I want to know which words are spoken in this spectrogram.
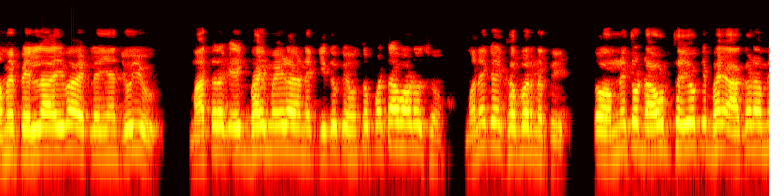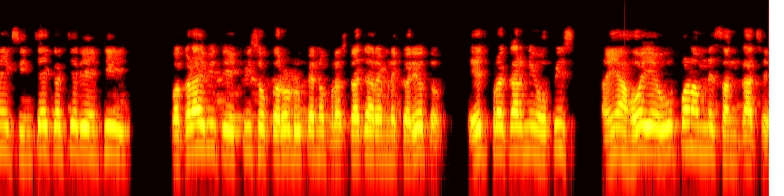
અમે પહેલા આવ્યા એટલે અહીંયા જોયું. માત્ર એક ભાઈ મળ્યા અને કીધું કે હું તો પટાવાળો છું. મને કઈ ખબર નથી. તો અમને તો ડાઉટ થયો કે ભાઈ આગળ અમે એક સિંચાઈ કચેરી અહીંથી પકડાવી હતી. એકવીસો કરોડ રૂપિયાનો ભ્રષ્ટાચાર એમણે કર્યો હતો. એ જ પ્રકારની ઓફિસ અહીંયા હોય એવું પણ અમને શંકા છે.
